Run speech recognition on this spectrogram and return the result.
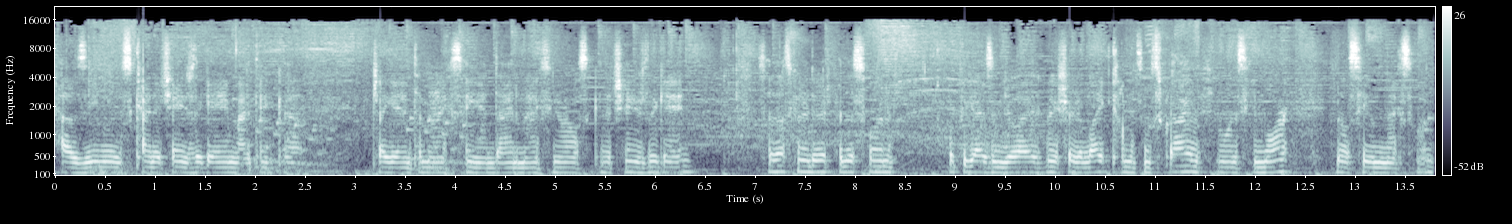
how Z-moves kind of change the game. I think uh, Gigantamaxing and Dynamaxing are also going to change the game. So that's going to do it for this one. Hope you guys enjoyed. Make sure to like, comment, subscribe if you want to see more, and I'll see you in the next one.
